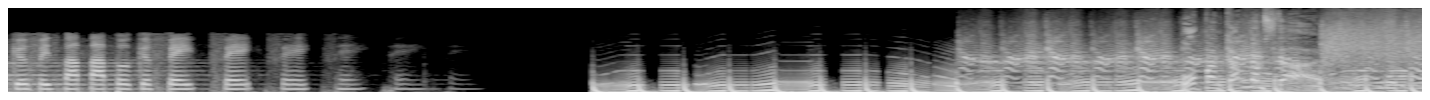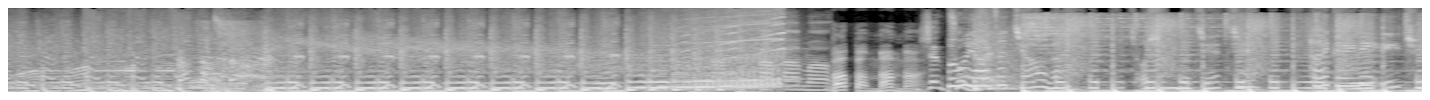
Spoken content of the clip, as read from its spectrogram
poker face, papa poker face, face, face, face, face. Open Gangnam Style. Gangnam Style. 不要再叫了，叫声么姐姐？还给你一拳，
